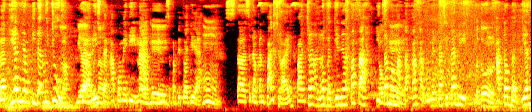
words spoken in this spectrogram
bagian yang tidak lucu Ya, dari benar. stand up comedy. Nah, Oke. mungkin seperti itu aja ya. Hmm. Eh, sedangkan punchline, punchline adalah bagian yang patah. Kita Oke. mematahkan argumentasi tadi Betul. atau bagian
